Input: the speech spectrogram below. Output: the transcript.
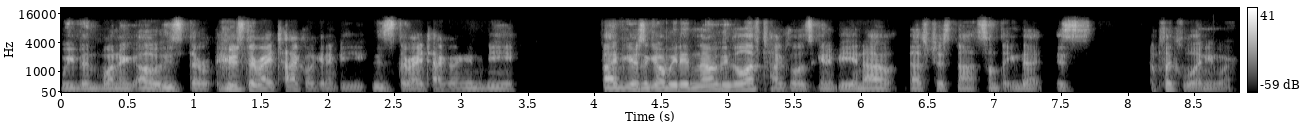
we have been wondering, oh, who's the who's the right tackle going to be? Who's the right tackle going to be? Five years ago, we didn't know who the left tackle was going to be, and now that's just not something that is applicable anymore.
